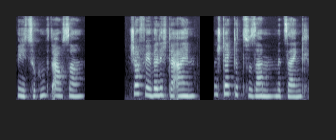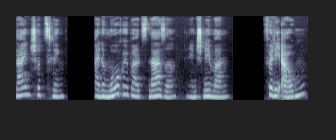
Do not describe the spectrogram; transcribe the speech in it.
wie die Zukunft aussah. Geoffrey willigte ein und steckte zusammen mit seinem kleinen Schützling eine Mohrrübe als Nase in den Schneemann. Für die Augen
